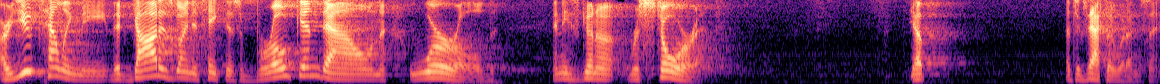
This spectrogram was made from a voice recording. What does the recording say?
are you telling me that God is going to take this broken down world and he's going to restore it? Yep, that's exactly what I'm saying.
